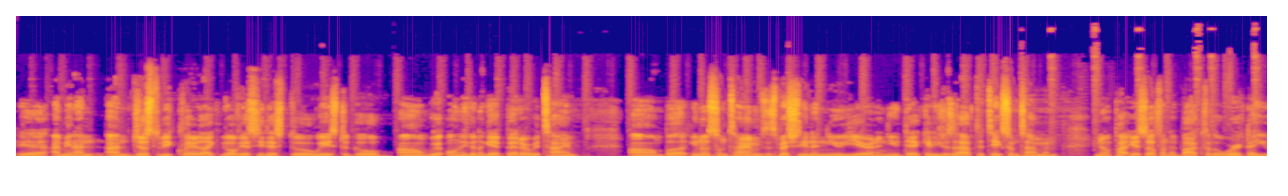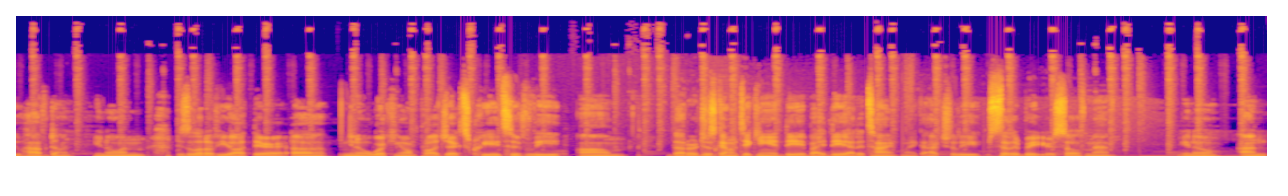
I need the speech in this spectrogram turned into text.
Yeah. I mean, and and just to be clear, like obviously there's still a ways to go. Um, we're only gonna get better with time. Um, but you know, sometimes, especially in a new year and a new decade, you just have to take some time and you know pat yourself on the back for the work that you have done. You know, and there's a lot of you out there, uh, you know, working on projects creatively. Um, that are just kind of taking it day by day at a time. Like actually celebrate yourself, man you know, and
